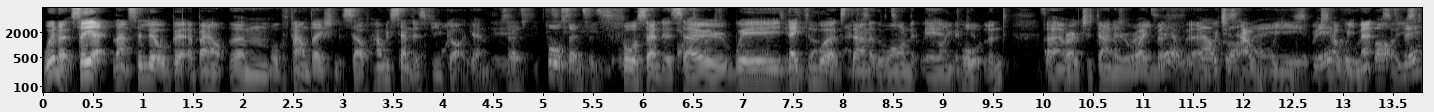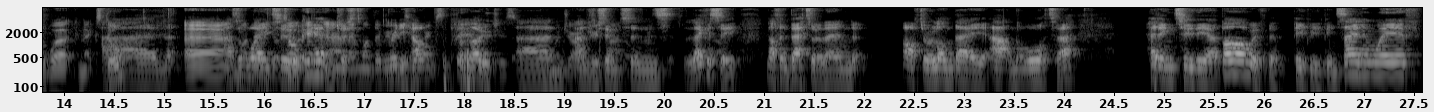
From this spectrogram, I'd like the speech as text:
Winner. So yeah, that's a little bit about um or the foundation itself. How many centres have you got again? So four centres. Four centres. So we Nathan works down at the one in Portland, um, which is down here in Weymouth, yeah. Um, which is how we which is how we met. So I used to work next door. Um, Uh, as a way to talking, again just then one day we really help promote which is the um, Andrew of my life. Simpson's legacy. Nothing better than after a long day out on the water, heading to the uh, bar with the people you've been sailing with,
